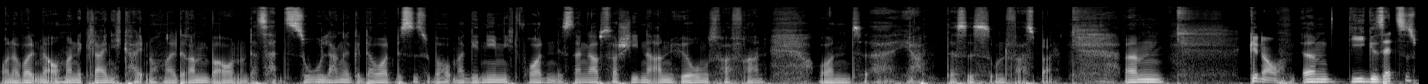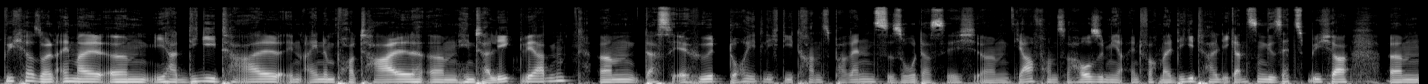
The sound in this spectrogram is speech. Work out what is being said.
und da wollten wir auch mal eine Kleinigkeit nochmal dran bauen. Und das hat so lange gedauert, bis es überhaupt mal genehmigt worden ist. Dann gab es verschiedene Anhörungsverfahren. Und äh, ja, das ist unfassbar. Ähm, Genau. Ähm, die Gesetzesbücher sollen einmal ähm, ja digital in einem Portal ähm, hinterlegt werden. Ähm, das erhöht deutlich die Transparenz, so dass ich ähm, ja von zu Hause mir einfach mal digital die ganzen Gesetzbücher ähm,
